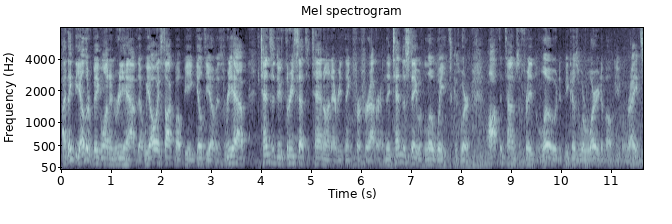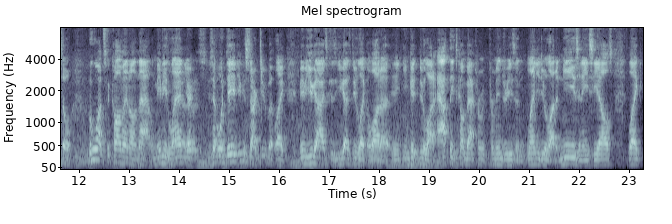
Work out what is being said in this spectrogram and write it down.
I think the other big one in rehab that we always talk about being guilty of is rehab tends to do three sets of 10 on everything for forever. And they tend to stay with low weights because we're oftentimes afraid to load because we're worried about people, right? So who wants to comment on that? Maybe Len, yeah, was, that, well, Dave, you can start too, but like maybe you guys, because you guys do like a lot of, you get do a lot of athletes come back from, from injuries and Len, you do a lot of knees and ACLs. Like,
